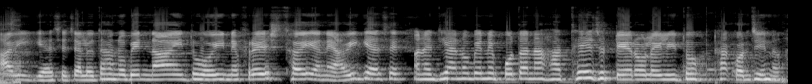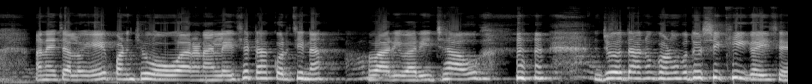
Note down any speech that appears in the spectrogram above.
આવી ગયા છે. ચાલો ધાનુબેન નાહી ધોઈને ફ્રેશ થઈ અને આવી ગયા છે. અને ધ્યાનુબેને પોતાના હાથે જ ટેરો લઈ લીધો ઠાકોરજીનો. અને ચાલો એ પણ જુઓ, વારણા લે છે ઠાકોરજીના. વારી વારી જાઉં. જોધાનું ઘણું બધું શીખી ગઈ છે.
